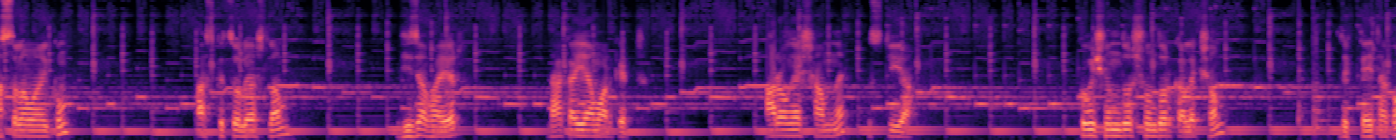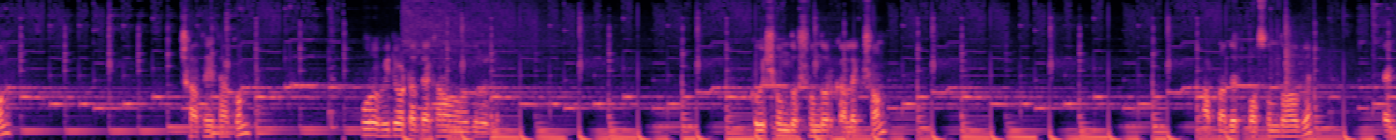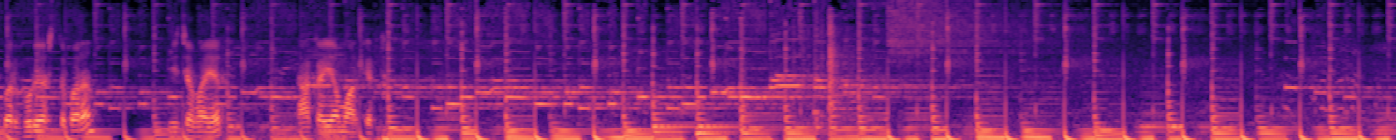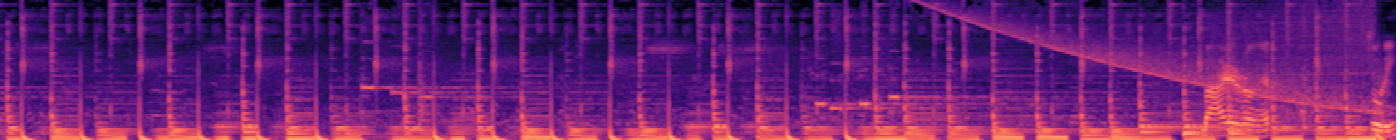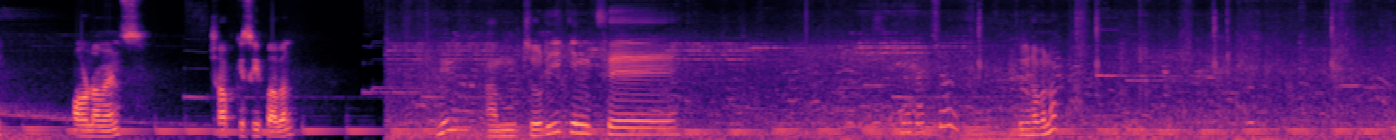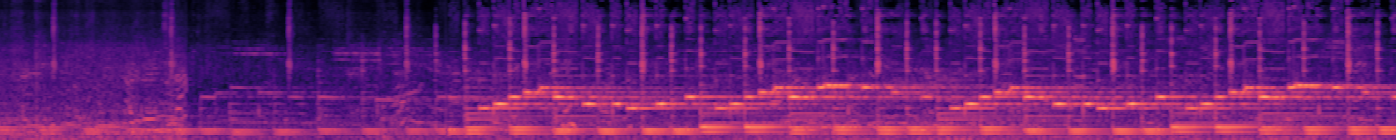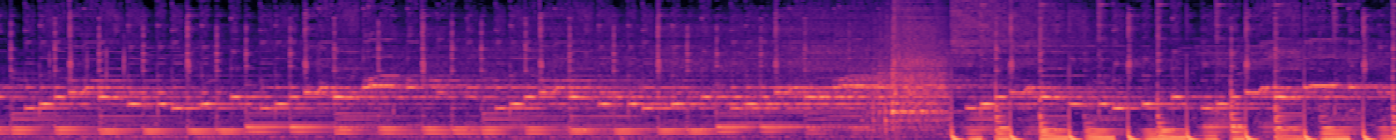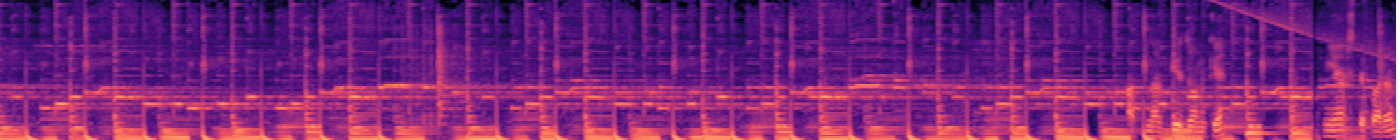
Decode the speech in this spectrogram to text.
আসসালামু আলাইকুম। আজকে চলে আসলাম ভিজা ভাইয়ের ঢাকাইয়া মার্কেট, আড়ংয়ের সামনে কুষ্টিয়া। খুবই সুন্দর সুন্দর কালেকশন। দেখতেই থাকুন, সাথেই থাকুন। পুরো ভিডিওটা দেখানোর অনুরোধ রইল। খুবই সুন্দর সুন্দর কালেকশন। আপনাদের পছন্দ হবে, একবার ঘুরে আসতে পারেন। ভিজা ভাইয়ের ঢাকাইয়া মার্কেট। বাহারের রঙের চুড়ি অর্নামেন্টস সব কিছুই পাবেন। আম চুরি কিনছে। চুরি হবে না? প্রিয়জনকে নিয়ে আসতে পারেন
